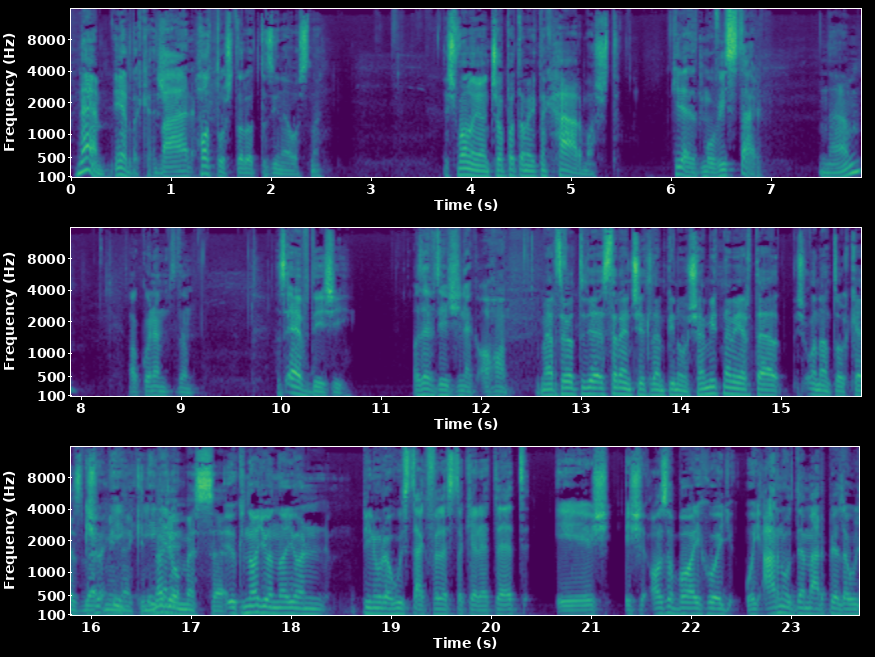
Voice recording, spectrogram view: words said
Nem, érdekes. Bár... Hatost adott az Ineosnak. És van olyan csapat, amelyiknek hármast. Ki lehetett Movistar? Nem. Akkor nem tudom. Az FDG. Az FDG-nek, aha. Mert ott ugye szerencsétlen Pinó semmit nem ért el, és onnantól kezdve és mindenki igen, nagyon messze. Ők nagyon-nagyon Pinóra húzták fel ezt a keretet, és, és az a baj, hogy, hogy Arnold de már például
